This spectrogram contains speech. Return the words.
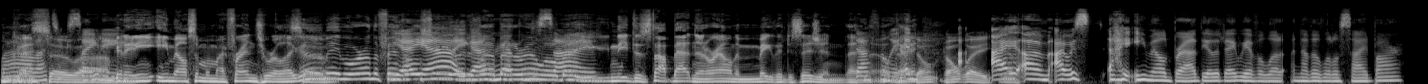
Wow, okay. that's So, um, exciting. I'm gonna e- email some of my friends who are like, So- "Oh, maybe we're on the fence. Yeah, We'll yeah, Let you us gotta bat around a little bit. You need to stop batting it around and make the decision. Then, Definitely. Okay. Don't don't wait. I Yeah. um I was I emailed Brad the other day. We have a little, another little sidebar.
